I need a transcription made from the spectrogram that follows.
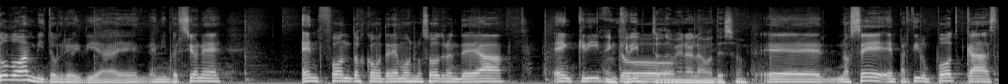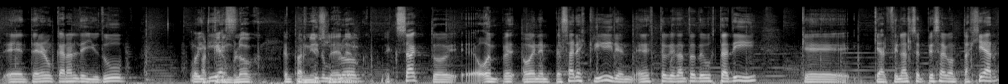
todo ámbito, creo, hoy día, en inversiones en fondos como tenemos nosotros en DA, en cripto. En cripto también hablamos de eso. Eh, no sé, en partir un podcast, en tener un canal de YouTube. Hoy partir un blog. En partir un, blog. Exacto. O en, empezar a escribir en, esto que tanto te gusta a ti, que, que al final se empieza a contagiar.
